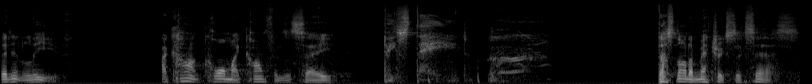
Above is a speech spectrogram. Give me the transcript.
They didn't leave. I can't call my conference and say they stayed. That's not a metric success.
